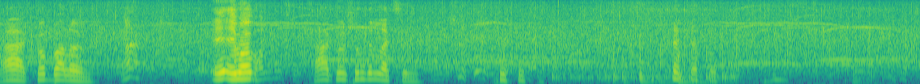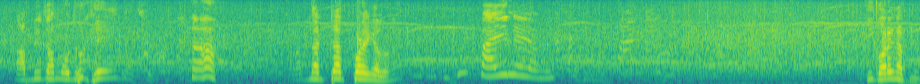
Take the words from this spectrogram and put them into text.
হ্যাঁ খুব ভালো। এ- এভাবে হ্যাঁ খুব সুন্দর লাগছে। আপনি তো মধু যাচ্ছেন। আপনার টাক পড়ে গেল না? পাই নাই আমি। কি করেন আপনি?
